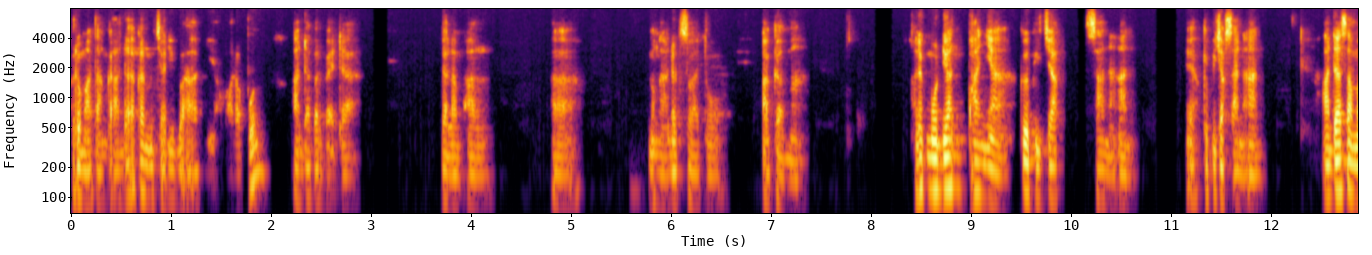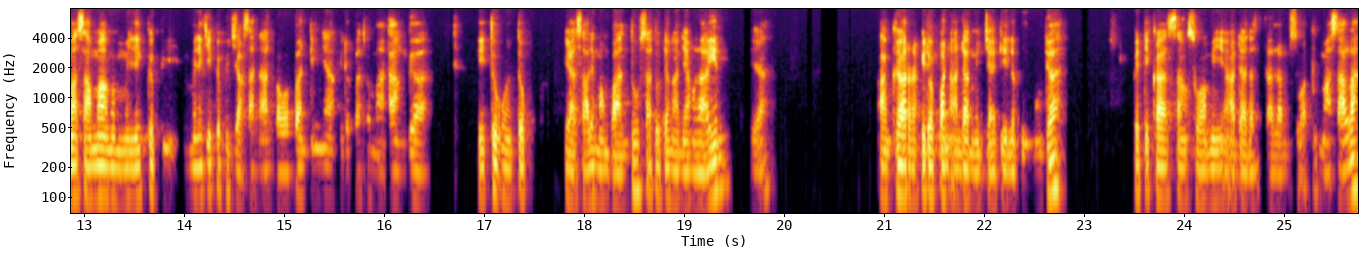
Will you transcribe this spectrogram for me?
rumah tangga Anda akan menjadi bahagia walaupun Anda berbeda dalam hal uh, menganut suatu agama. Lalu kemudian panya kebijaksanaan, ya kebijaksanaan. Anda sama-sama memiliki memiliki kebijaksanaan bahwa pentingnya kehidupan rumah tangga itu untuk ya saling membantu satu dengan yang lain, ya agar kehidupan Anda menjadi lebih mudah. Ketika sang suami ada dalam suatu masalah,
